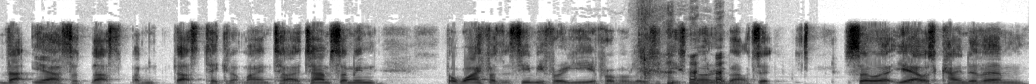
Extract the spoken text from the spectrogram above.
that yeah, so that's I mean, that's taken up my entire time. So I mean, the wife hasn't seen me for a year probably. She keeps moaning about it. So uh, yeah, I was kind of um,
